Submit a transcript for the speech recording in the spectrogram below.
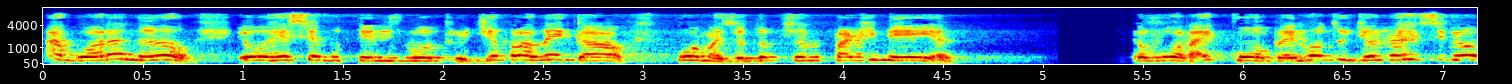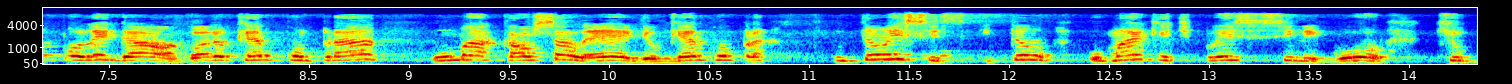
Agora não. Eu recebo o tênis no outro dia e falo, legal, pô, mas eu estou precisando de um par de meia. Eu vou lá e compro. Aí no outro dia eu já recebi, pô, legal, agora eu quero comprar uma calça leg, eu quero comprar. Então, esses, então, o marketplace se ligou que o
